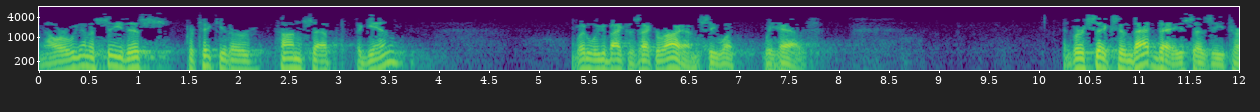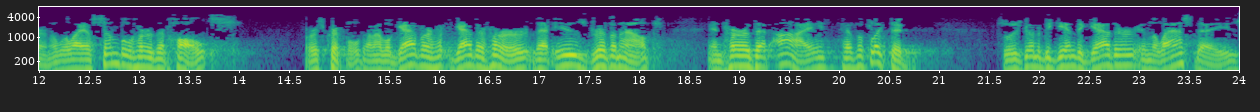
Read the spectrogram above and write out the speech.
Now, are we going to see this particular concept again? Wait till we get back to Zechariah and see what we have. In verse 6, In that day, says the Eternal, will I assemble her that halts or is crippled, and I will gather, gather her that is driven out and her that I have afflicted. So he's going to begin to gather in the last days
